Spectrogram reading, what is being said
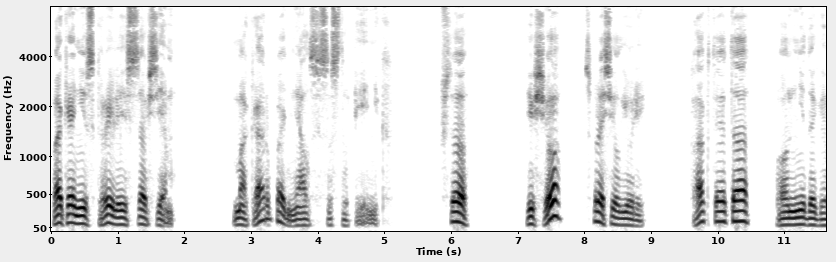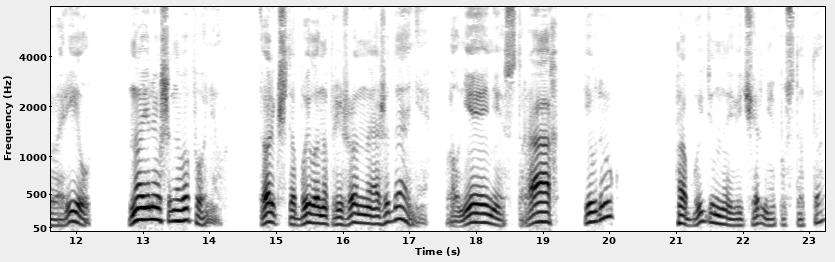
пока не скрылись совсем. Макар поднялся со ступенек. — Что? И все? — спросил Юрий. — Как-то это... Он не договорил, но Илюшин его понял. Только что было напряженное ожидание, волнение, страх, и вдруг обыденная вечерняя пустота.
